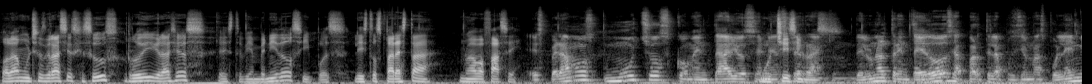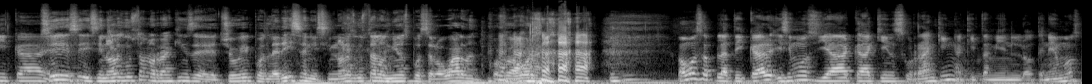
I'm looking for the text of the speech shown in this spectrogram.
Hola, muchas gracias Jesús. Rudy, gracias. Este, bienvenidos y pues listos para esta nueva fase. Esperamos muchos comentarios en Muchísimos. este ranking. Del 1 al 32, y aparte la posición más polémica. Sí, eh, sí, si no les gustan los rankings de Chuy, pues le dicen. Y si no les gustan los míos, pues se lo guardan, por favor. Vamos a platicar, hicimos ya cada quien su ranking, aquí también lo tenemos.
